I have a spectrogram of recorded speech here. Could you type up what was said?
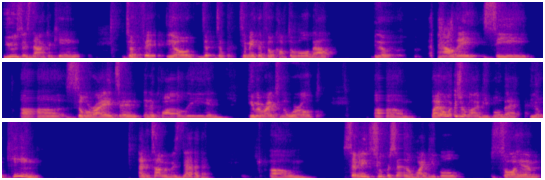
uses Dr. King to fit, you know, to, to, to make them feel comfortable about, you know, how they see uh, civil rights and inequality and human rights in the world. Um, but I always remind people that, you know, King, at the time of his death, um, 72% of white people saw him,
